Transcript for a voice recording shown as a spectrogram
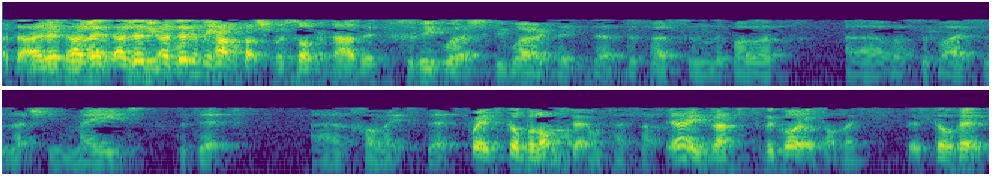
I don't, I don't, I don't, I don't, I don't think we have such misogyny now. So people actually be worried that, that the person, the Bala, uh, Bias, has actually made the dip, uh, Chometz dip. Well, it still belongs to him. Pesach. Yeah, he's lent it to the goy or something. It's still his.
